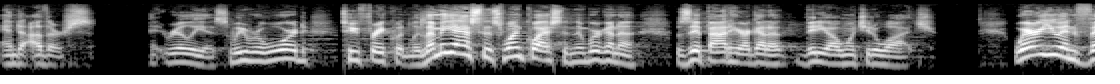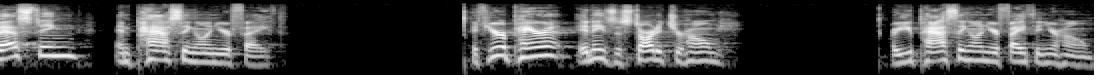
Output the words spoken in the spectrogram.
and to others. It really is. We reward too frequently. Let me ask this one question, then we're going to zip out here. I got a video I want you to watch. Where are you investing and passing on your faith? If you're a parent, it needs to start at your home. Are you passing on your faith in your home?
